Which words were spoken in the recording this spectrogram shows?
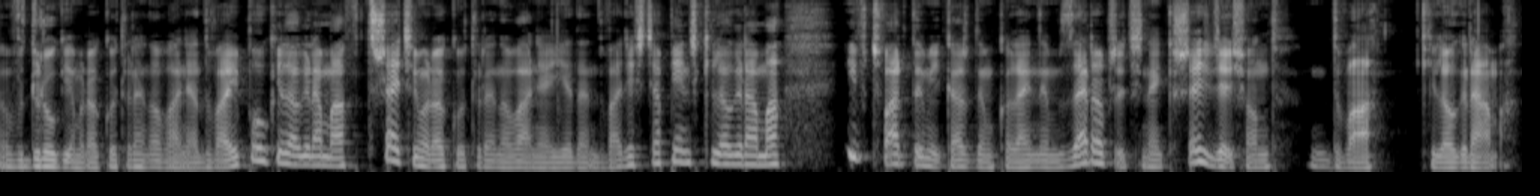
w drugim roku trenowania 2,5 kg, w trzecim roku trenowania 1,25 kg i w czwartym i każdym kolejnym 0,62 kg.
